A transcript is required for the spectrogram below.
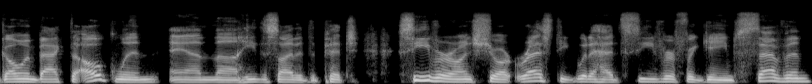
going back to Oakland, and uh, he decided to pitch Seaver on short rest. He would have had Seaver for Game Seven,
